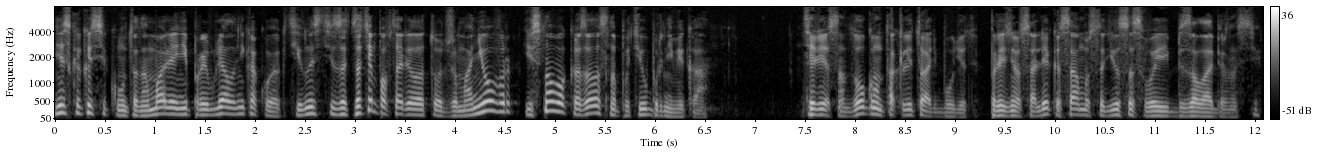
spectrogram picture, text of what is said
Несколько секунд аномалия не проявляла никакой активности, затем повторила тот же маневр и снова оказалась на пути у броневика. «Интересно, долго он так летать будет?» – произнес Олег и сам устыдился своей безалаберности.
